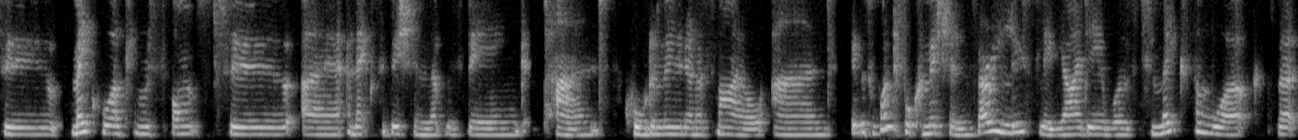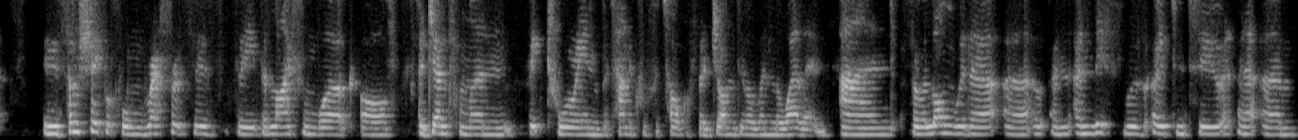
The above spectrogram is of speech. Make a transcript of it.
to make work in response to uh, an exhibition that was being planned called A Moon and a Smile. And it was a wonderful commission. Very loosely, the idea was to make some work that in some shape or form references the, the life and work of a gentleman Victorian botanical photographer John Dillwyn Llewelyn. And so along with a, and, and this was open to um,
